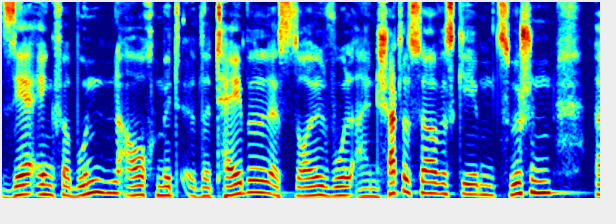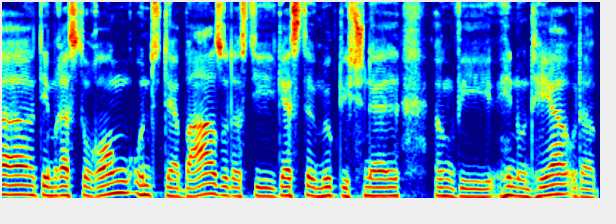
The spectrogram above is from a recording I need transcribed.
sehr eng verbunden, auch mit The Table. Es soll wohl einen Shuttle-Service geben zwischen äh, dem Restaurant und der Bar, sodass die Gäste möglichst schnell irgendwie hin und her oder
